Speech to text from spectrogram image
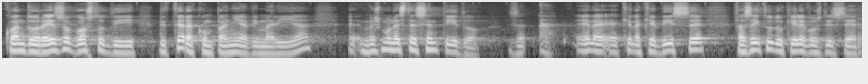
quando rezo, gosto de, de, ter a companhia de Maria, eh, mesmo neste sentido. Ah, ela é aquela que disse: Fazei tudo o que ele vos dizer.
